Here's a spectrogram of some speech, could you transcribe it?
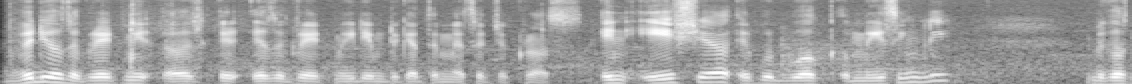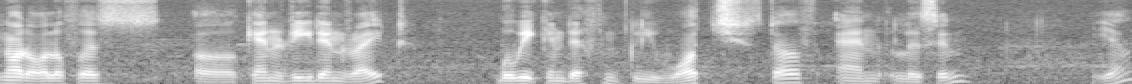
video is a great uh, is a great medium to get the message across. In Asia, it would work amazingly because not all of us uh, can read and write, but we can definitely watch stuff and listen. Yeah,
